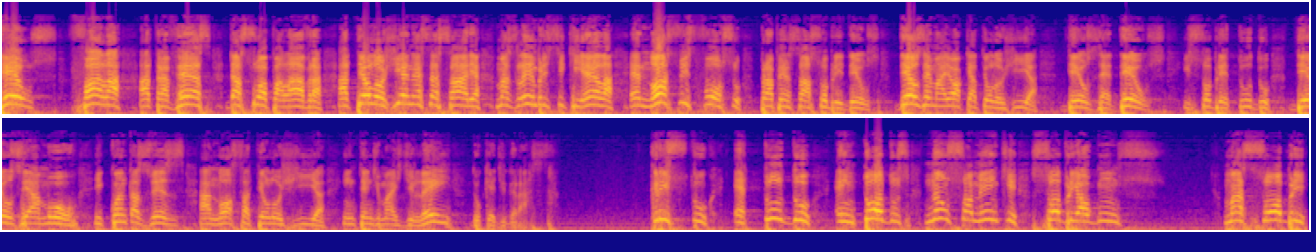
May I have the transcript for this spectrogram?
Deus fala através da sua palavra. A teologia é necessária, mas lembre-se que ela é nosso esforço para pensar sobre Deus. Deus é maior que a teologia. Deus é Deus e, sobretudo, Deus é amor. E quantas vezes a nossa teologia entende mais de lei do que de graça? Cristo é tudo em todos, não somente sobre alguns, mas sobre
